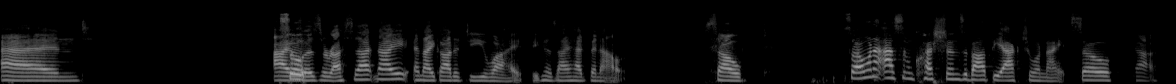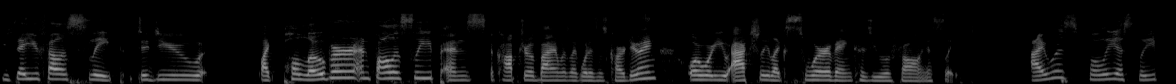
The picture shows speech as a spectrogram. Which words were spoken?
and I So- was arrested that night and I got a DUI because I had been out. So, So I want to ask some questions about the actual night. So yeah. you say you fell asleep. Did you like pull over and fall asleep and a cop drove by and was like, "What is this car doing?" Or were you actually like swerving cuz you were falling asleep? I was fully asleep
